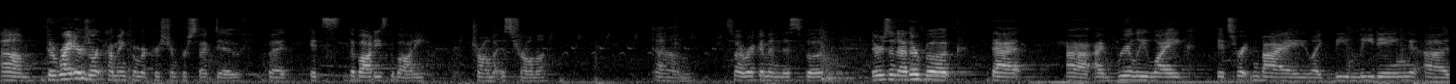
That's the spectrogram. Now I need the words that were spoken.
Um, the writers aren't coming from a Christian perspective, but it's the body's the body, trauma is trauma. Um, so I recommend this book. There's another book that uh, I really like. It's written by like the leading uh,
